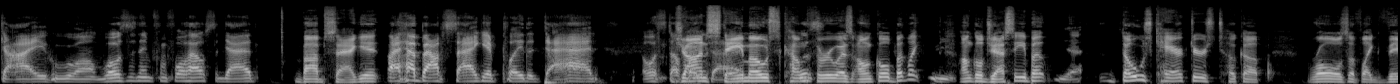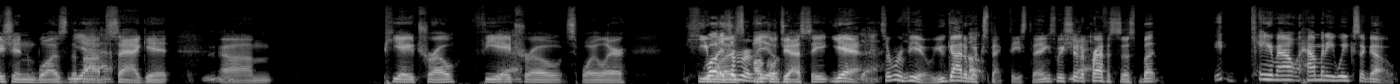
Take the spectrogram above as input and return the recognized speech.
guy who um what was his name from Full House, the dad. Bob Saget, I had Bob Saget play the dad. John like that. Stamos come Was- through as Uncle, but like Yeah. Uncle Jesse, but Yeah. those characters took up roles of like Vision was the Yeah. Bob Saget, Mhm. um Pietro, Fietro, spoiler. He Well, was. Uncle Jesse. Yeah, Yeah. it's a review. You got to Oh. expect these things. We should have Yeah. prefaced this, but it came out how many weeks ago?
